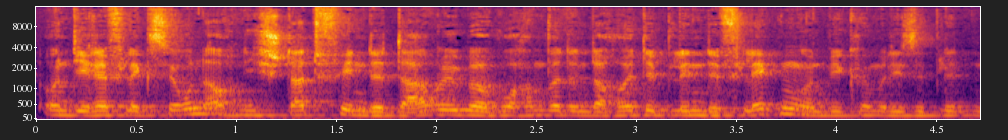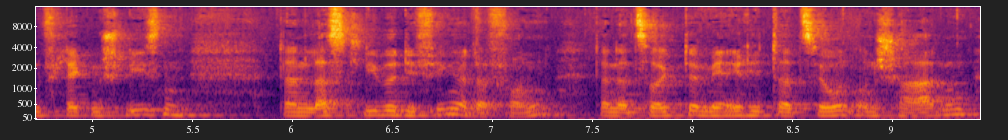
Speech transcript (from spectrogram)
und die Reflexion auch nicht stattfindet darüber, wo haben wir denn da heute blinde Flecken und wie können wir diese blinden Flecken schließen, dann lasst lieber die Finger davon. Dann erzeugt er mehr Irritation und Schaden,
